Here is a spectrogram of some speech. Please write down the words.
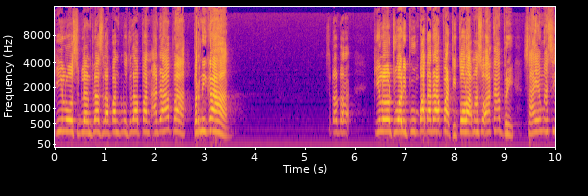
Kilo 1988 ada apa? Pernikahan. Saudara-saudara, kilo 2004 ada apa? Ditolak masuk akabri. Saya masih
